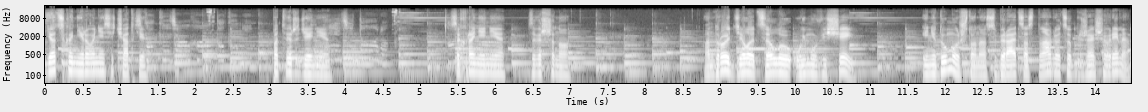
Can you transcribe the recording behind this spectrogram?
Идет сканирование сетчатки. Подтверждение. Сохранение завершено. Android делает целую уйму вещей. И не думаю, что она собирается останавливаться в ближайшее время.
